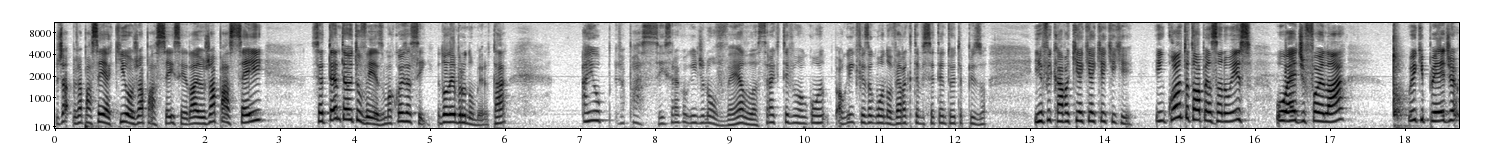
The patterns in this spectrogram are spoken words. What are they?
já, já passei aqui, ou já passei, sei lá, eu já passei 78 vezes, uma coisa assim. Eu não lembro o número, tá? Aí eu já passei, será que alguém de novela? Será que teve alguma, alguém que fez alguma novela que teve 78 episódios? E eu ficava aqui, aqui, aqui, aqui, aqui. Enquanto eu tava pensando isso, o Ed foi lá, Wikipedia,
